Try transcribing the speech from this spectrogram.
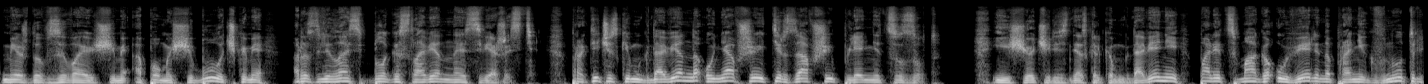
Между взывающими о помощи булочками разлилась благословенная свежесть, практически мгновенно унявшая терзавший пленницу зуд. И еще через несколько мгновений палец мага уверенно проник внутрь,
